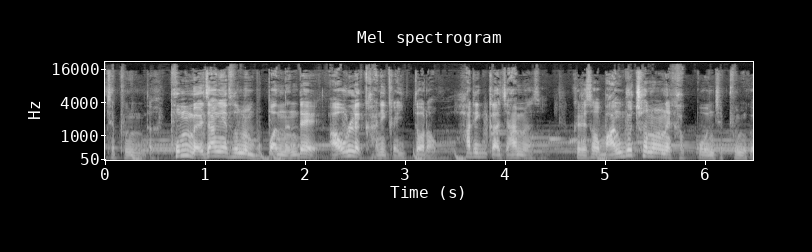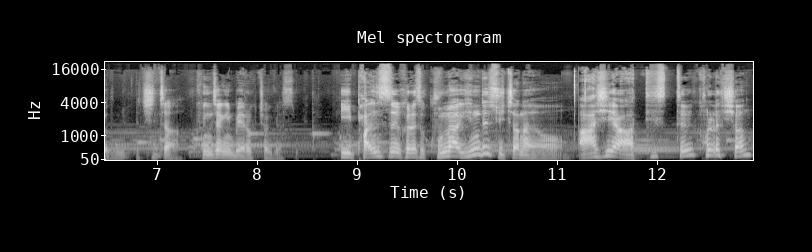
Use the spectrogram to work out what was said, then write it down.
제품입니다 본 매장에서는 못 봤는데 아울렛 가니까 있더라고요 할인까지 하면서 그래서 19,000원에 갖고 온 제품이거든요. 진짜 굉장히 매력적이었습니다 이 반스 그래서 구매하기 힘들 수 있잖아요. 아시아 아티스트 컬렉션?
